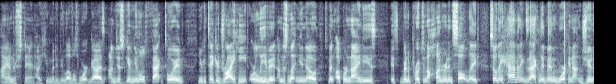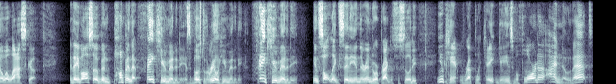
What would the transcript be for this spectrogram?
I understand how humidity levels work, guys. I'm just giving you a little factoid. You can take your dry heat or leave it. I'm just letting you know it's been upper 90s. It's been approaching 100 in Salt Lake. So they haven't exactly been working out in Juneau, Alaska. They've also been pumping that fake humidity as opposed to the real humidity. Fake humidity in Salt Lake City in their indoor practice facility. You can't replicate Gainesville, Florida. I know that.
